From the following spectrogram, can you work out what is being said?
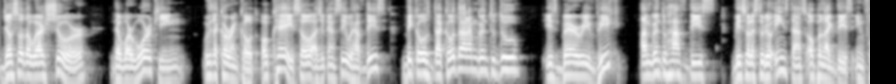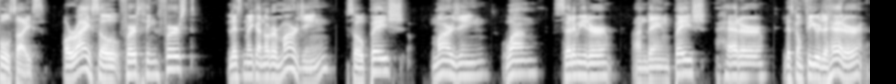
Just so that we are sure that we're working with the current code. Okay, so as you can see, we have this. Because the code that I'm going to do is very big, I'm going to have this Visual Studio instance open like this in full size. Alright, so first thing first, let's make another margin. So page, margin, 1 centimeter, and then page, header. Let's configure the header,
